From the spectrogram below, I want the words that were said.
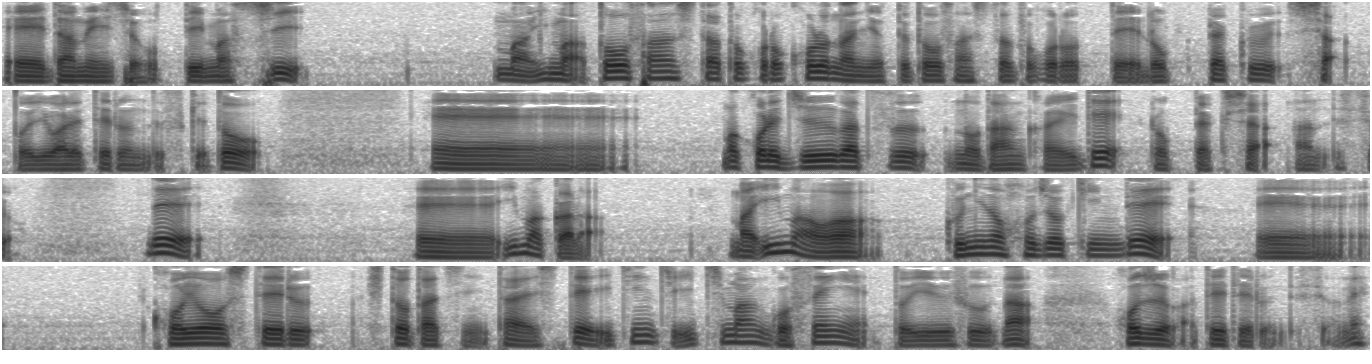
えーダメージを負っていますし、まあ今倒産したところコロナによって倒産したところって600社と言われてるんですけど、えーまあこれ10月の段階で600社なんですよ。で、えー今から、まあ、今は国の補助金で、えー雇用している人たちに対して1日1万5000円というふうな補助が出てるんですよね。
